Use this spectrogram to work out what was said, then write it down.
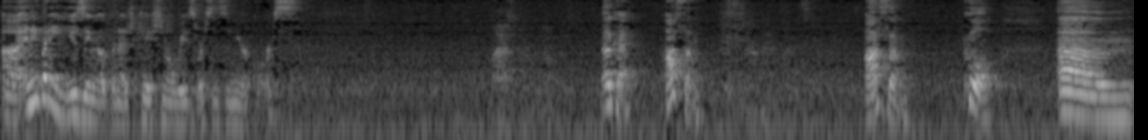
Uh, anybody using open educational resources in your course? Okay, awesome. Awesome, cool. Um,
